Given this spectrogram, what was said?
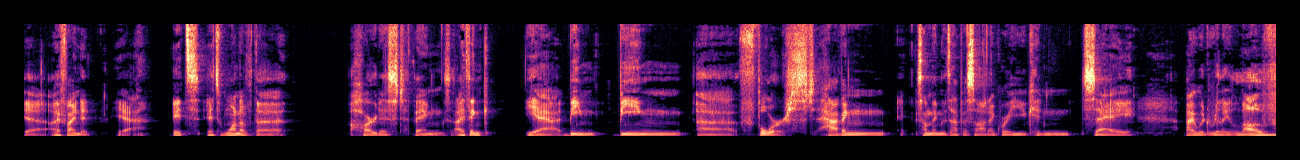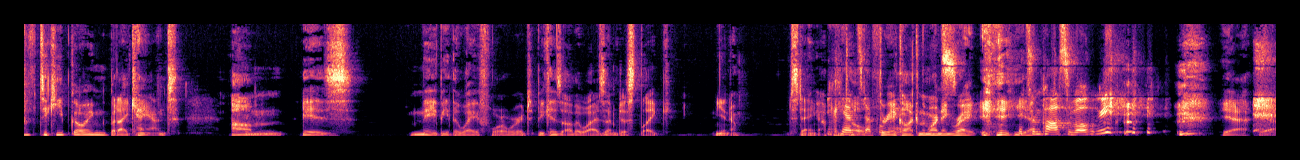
Yeah, I find it. Yeah, it's it's one of the hardest things. I think yeah being being uh, forced having something that's episodic where you can say i would really love to keep going but i can't um, is maybe the way forward because otherwise i'm just like you know staying up you until three away. o'clock in the morning. It's, right. It's impossible. Yeah yeah.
